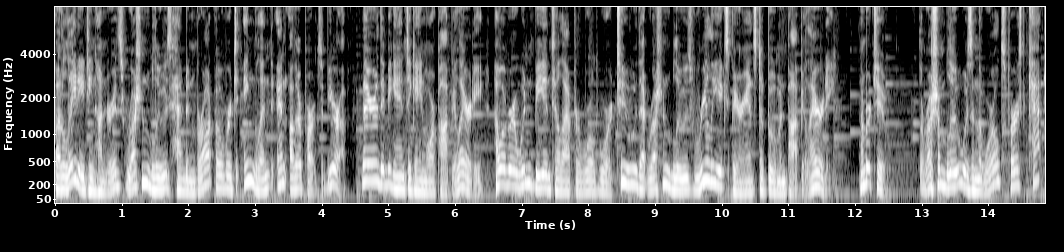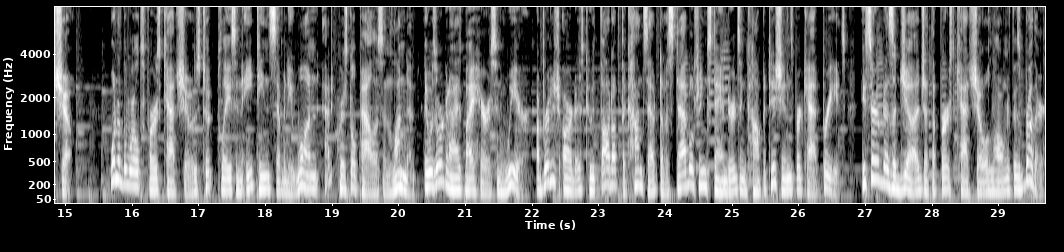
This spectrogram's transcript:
By the late 1800s, Russian Blues had been brought over to England England and other parts of Europe. There, they began to gain more popularity. However, it wouldn't be until after World War II that Russian blues really experienced a boom in popularity. Number 2. The Russian Blue was in the world's first cat show. One of the world's first cat shows took place in 1871 at Crystal Palace in London. It was organized by Harrison Weir, a British artist who thought up the concept of establishing standards and competitions for cat breeds. He served as a judge at the first cat show along with his brother,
